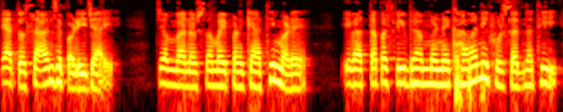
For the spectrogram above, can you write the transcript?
ત્યાં તો સાંજ પડી જાય. જમવાનો સમય પણ ક્યાંથી મળે? એવા તપસ્વી બ્રાહ્મણને ખાવાની ફુરસદ નથી.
